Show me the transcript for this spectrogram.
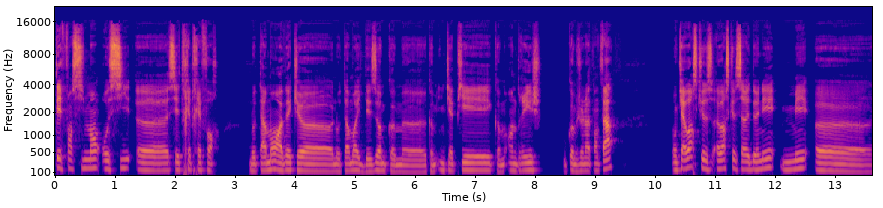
défensivement aussi c'est très très fort. Notamment avec euh, notamment avec des hommes comme euh, comme Incapié, comme Andrich ou comme Jonathan Tah. Donc à voir ce que à voir ce que ça va donner, mais euh,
